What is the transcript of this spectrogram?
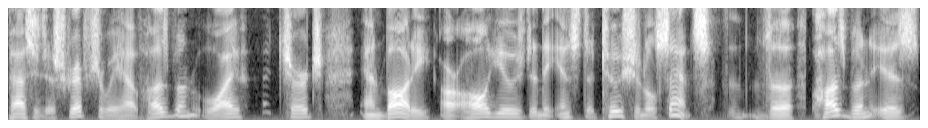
passage of Scripture, we have husband, wife, church, and body are all used in the institutional sense. The husband is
